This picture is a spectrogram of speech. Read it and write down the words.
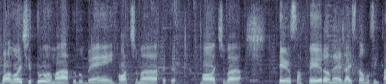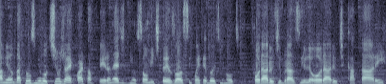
Boa noite, turma. Tudo bem? Ótima, uma ótima terça-feira, né? Já estamos encaminhando. Daqui uns minutinhos já é quarta-feira, né, Diguinho? São 23 horas e 52 minutos. Horário de Brasília, horário de Catar, hein?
